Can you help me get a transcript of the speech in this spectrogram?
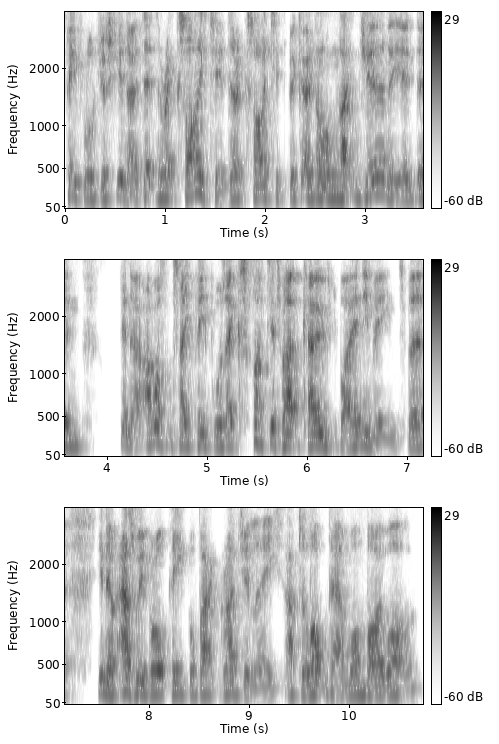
people are just, you know, they're, they're excited. They're excited to be going along that journey. And, and you know, I wasn't saying people was excited about COVID by any means, but you know, as we brought people back gradually after lockdown, one by one,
